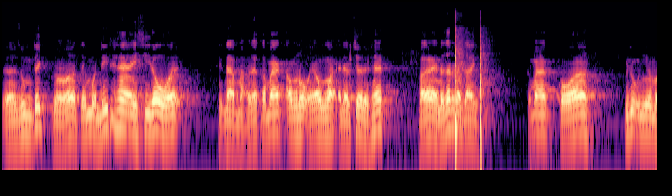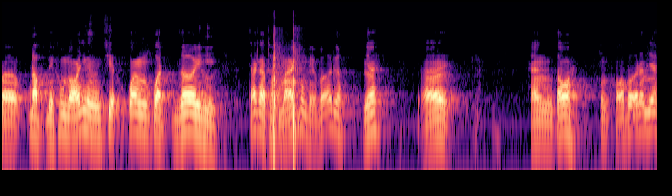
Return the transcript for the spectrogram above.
À, dung tích của nó tới 1 lít 2 siro ấy thì đảm bảo cho các bác ông nội ông ngoại đều chơi được hết. Và cái này nó rất là dày. Các bác có ví dụ như mà đập thì không nói nhưng chuyện quăng quật rơi thì chắc là thoải mái không thể vỡ được nhé. Đấy. Hàng to không khó vỡ lắm nhé.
